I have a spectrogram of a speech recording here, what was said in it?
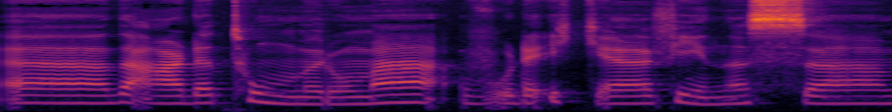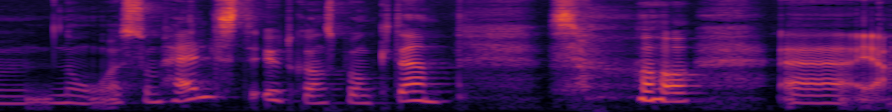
Uh, det er det tomrommet hvor det ikke finnes um, noe som helst i utgangspunktet. Så ja.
